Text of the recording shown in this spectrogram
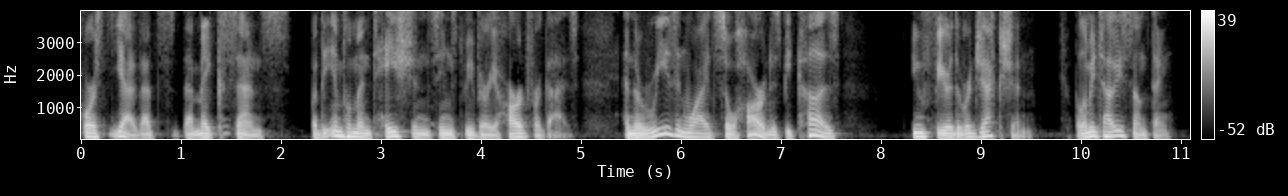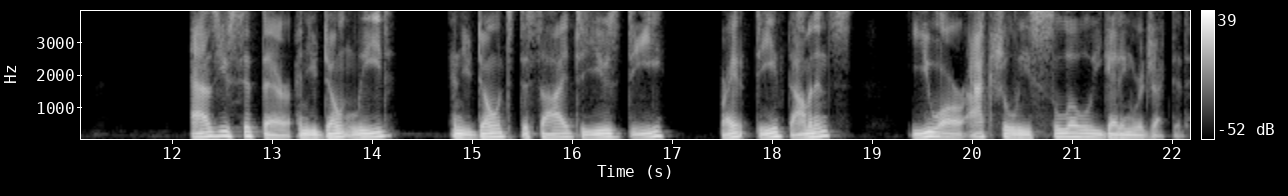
course, yeah, that's that makes sense. But the implementation seems to be very hard for guys. And the reason why it's so hard is because you fear the rejection. But let me tell you something. As you sit there and you don't lead and you don't decide to use D, right? D, dominance, you are actually slowly getting rejected.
